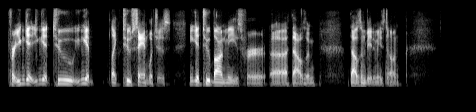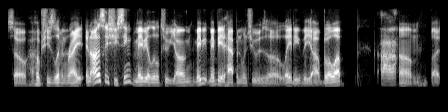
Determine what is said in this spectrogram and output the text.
for you can get you can get two you can get like two sandwiches. You can get two banh mi's for uh, a thousand thousand vietnamese dong. So i hope she's living right. And honestly she seemed maybe a little too young. Maybe maybe it happened when she was a lady the uh, blow up. Uh, um but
